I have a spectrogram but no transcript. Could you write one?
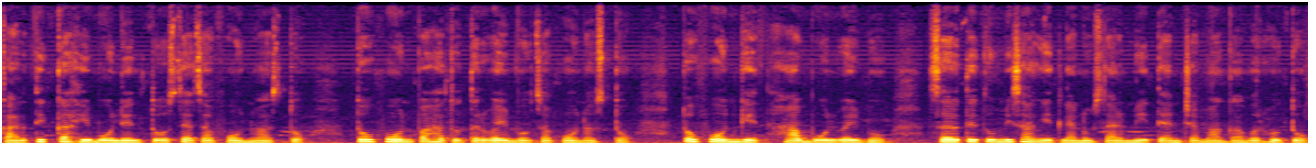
कार्तिक काही बोलेल तोच त्याचा फोन वाचतो तो फोन पाहतो तर वैभवचा फोन असतो. तो फोन घेत हा बोल वैभव. सर ते तुम्ही सांगितल्यानुसार मी त्यांच्या मागावर होतो.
